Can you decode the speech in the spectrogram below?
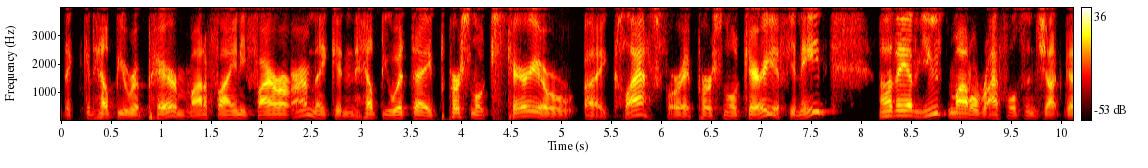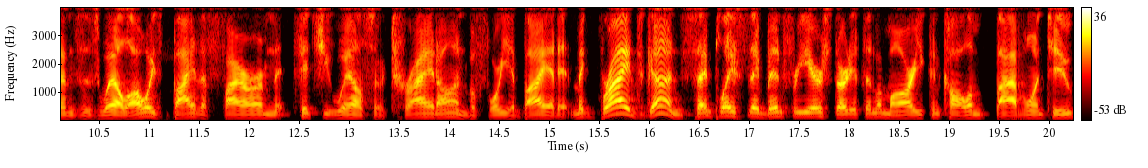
that can help you repair, modify any firearm. They can help you with a personal carry or a class for a personal carry if you need. Uh, they have youth model rifles and shotguns as well. Always buy the firearm that fits you well. So try it on before you buy it at McBride's Guns, same place they've been for years, 30th and Lamar. You can call them 512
